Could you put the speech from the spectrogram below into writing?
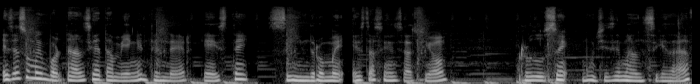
Es suma importancia también entender que este síndrome, esta sensación, produce muchísima ansiedad.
